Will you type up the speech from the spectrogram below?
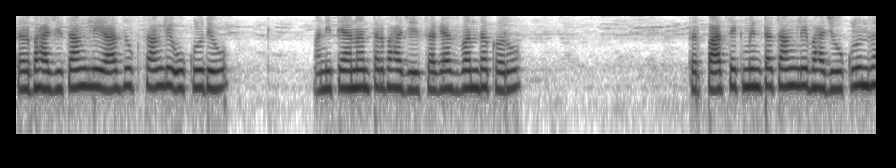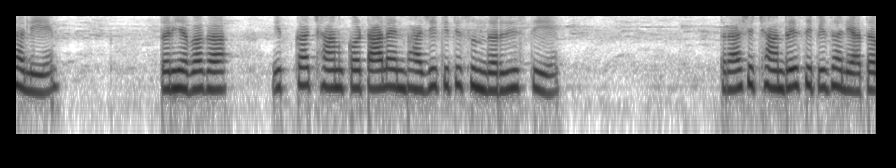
तर भाजी चांगली आजूक चांगली उकळू देऊ. आणि त्यानंतर भाजीचा गॅस बंद करू. तर पाच एक मिनटं चांगली भाजी उकळून झाली आहे. तर हे बघा इतका छान कट आला आहे आणि भाजी किती सुंदर दिसते आहे तर अशी छान रेसिपी झाली. आता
